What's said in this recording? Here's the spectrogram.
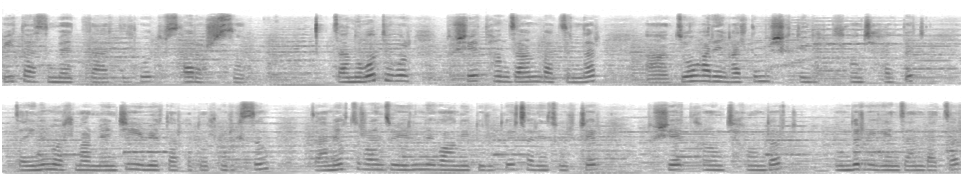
бие даасан байдлаа алдалгүй тусгаар оршсон. За нөгөө тэгвэр түшээд хан зан базар нар 100 гарын галдан бушигтын тогтолгоон шахагдаж за энэ нь улмаар Манжи ивэлд ороход бол хүргэсэн. За 1691 оны 4-р сарын сүүлчээр Түшээд хаан Чахундорж өндөр гэгээн зан базар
